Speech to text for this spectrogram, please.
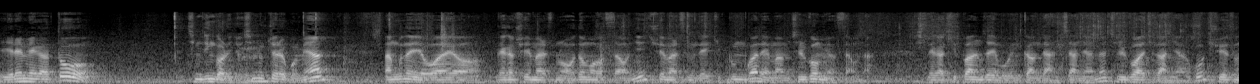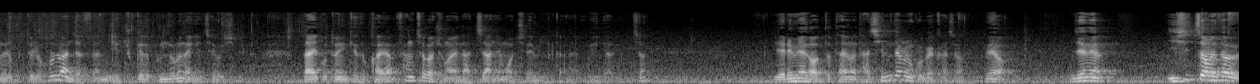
예레미야가 또 징징거리죠. 16절에 보면 만군의 여호와여 내가 주의 말씀을 얻어먹었사오니 주의 말씀은 내 기쁨과 내 마음 즐거움이었사오나 내가 기뻐하는 자의 모임 가운데 앉지 아니하며 즐거워하지도 아니하고 주의 손을 붙들려 홀로 앉았으니 이에 주께서 분노로 내게 채우십니다. 나의 고통이 계속하여 상처가 중하여 낫지 않으면 어찌 됩니까? 얘기하겠죠. 예레미야가 어떻다는 건 다시 힘듦을 고백하죠. 왜요? 이제는 이 시점에서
